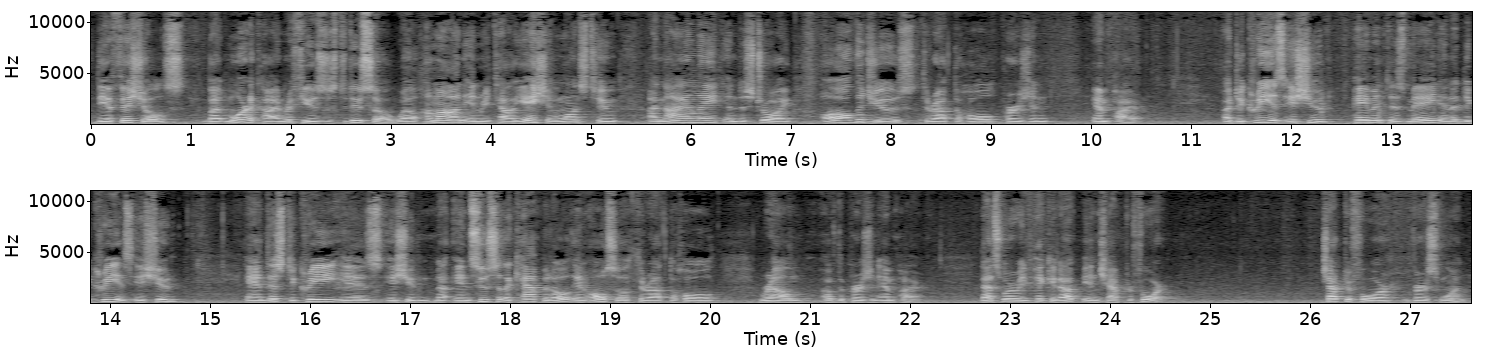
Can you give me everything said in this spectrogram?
the officials, but Mordecai refuses to do so. Well, Haman, in retaliation, wants to annihilate and destroy all the Jews throughout the whole Persian Empire. A decree is issued, payment is made, and a decree is issued. And this decree is issued in Susa, the capital, and also throughout the whole realm of the Persian Empire. That's where we pick it up in chapter 4. Chapter 4, verse 1.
